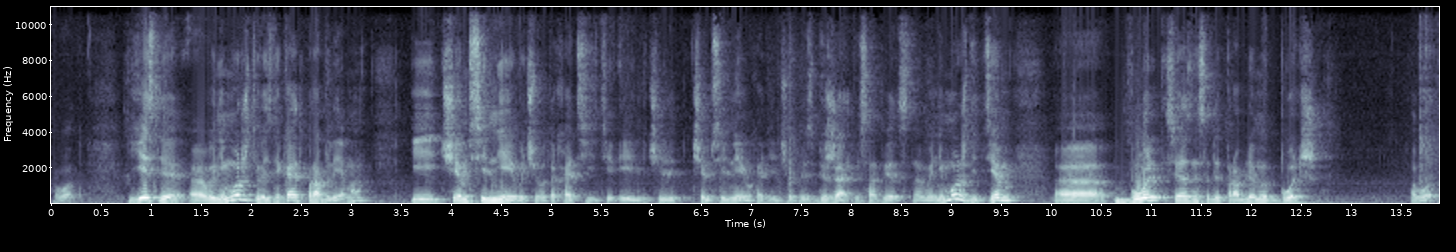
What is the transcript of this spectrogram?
Вот. Если э, вы не можете, возникает проблема, и чем сильнее вы чего-то хотите, или чем сильнее вы хотите чего-то избежать, и, соответственно, вы не можете, тем э, боль, связанная с этой проблемой, больше. Вот.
